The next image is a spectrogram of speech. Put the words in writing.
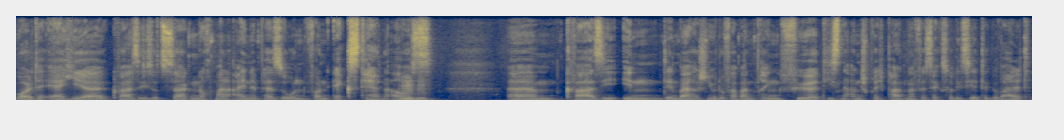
wollte er hier quasi sozusagen nochmal eine Person von extern aus mhm. ähm, quasi in den Bayerischen Judo-Verband bringen für diesen Ansprechpartner für sexualisierte Gewalt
